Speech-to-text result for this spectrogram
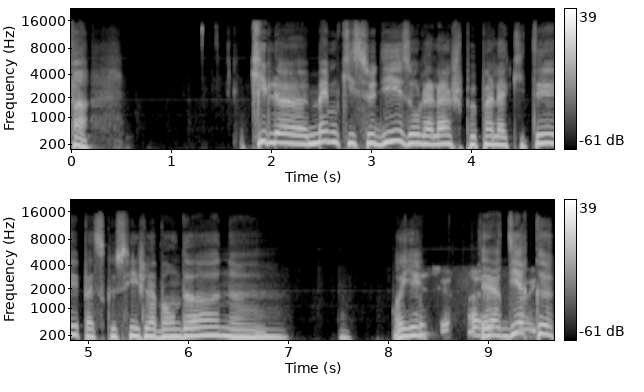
enfin, qu'il euh, même qu'il se dise oh là là, je peux pas la quitter parce que si je l'abandonne, vous voyez, c'est-à-dire dire que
